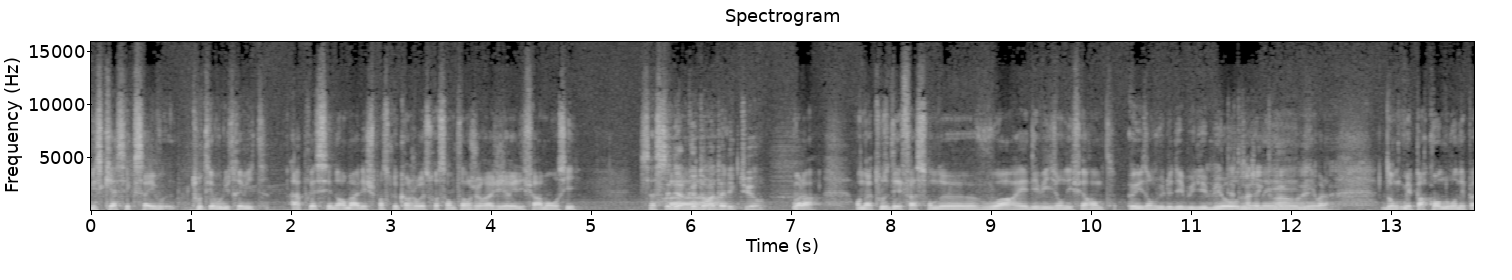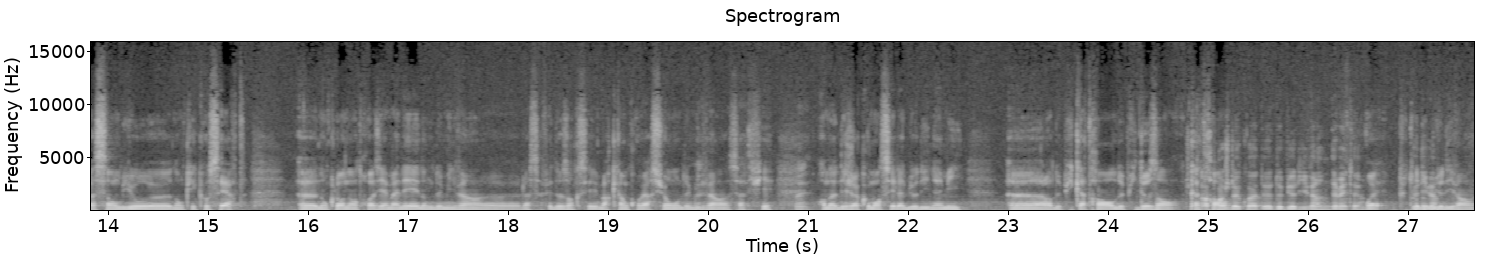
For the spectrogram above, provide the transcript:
Mais ce qu'il y a, c'est que ça évo- tout évolue très vite. Après, c'est normal, et je pense que quand j'aurai 60 ans, je réagirai différemment aussi. Sera- C'est-à-dire que tu auras ta lecture. Voilà, on a tous des façons de voir et des visions différentes. Eux, ils ont vu le début du bio, nous, on est, ouais, mais voilà. Donc, mais par contre, nous, on est passé en bio, euh, donc EcoCert. Euh, donc là, on est en troisième année, donc 2020, euh, là, ça fait deux ans que c'est marqué en conversion, 2020 certifié. Ouais. On a déjà commencé la biodynamie, euh, alors depuis 4 ans, depuis 2 ans. Tu te 4 ans. de quoi De, de biodivin, d'émetteur Ouais, plutôt de Biodivin. ouais.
